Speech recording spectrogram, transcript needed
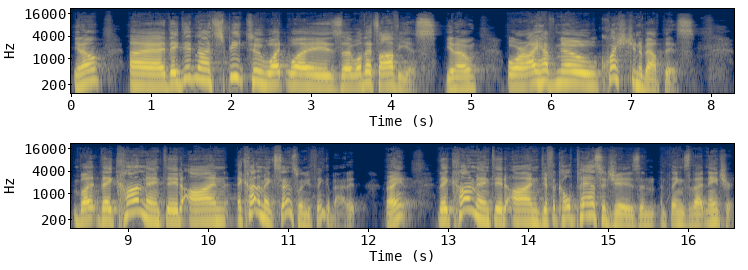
You know, uh, they did not speak to what was, uh, well, that's obvious, you know, or I have no question about this. But they commented on, it kind of makes sense when you think about it, right? they commented on difficult passages and, and things of that nature.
